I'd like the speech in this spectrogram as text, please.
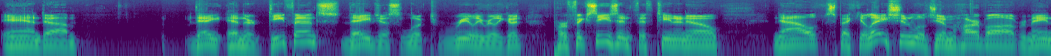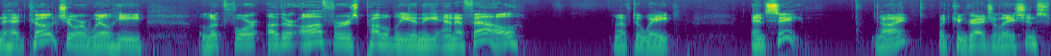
And um, they and their defense, they just looked really, really good. Perfect season, 15 and 0. Now, speculation will Jim Harbaugh remain the head coach or will he look for other offers, probably in the NFL? We'll have to wait and see. All right. But congratulations.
